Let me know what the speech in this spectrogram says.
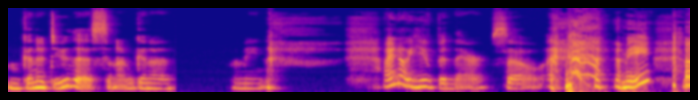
I'm gonna do this, and I'm gonna. I mean, I know you've been there, so Me?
